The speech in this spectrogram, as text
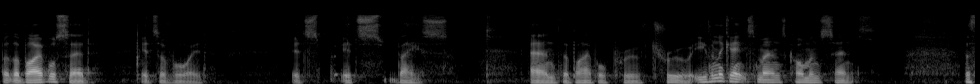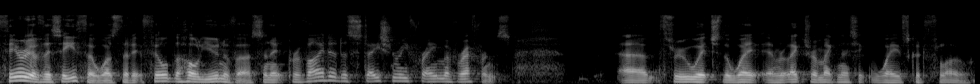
But the Bible said it's a void, it's, it's space. And the Bible proved true, even against man's common sense. The theory of this ether was that it filled the whole universe and it provided a stationary frame of reference uh, through which the electromagnetic waves could flow.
